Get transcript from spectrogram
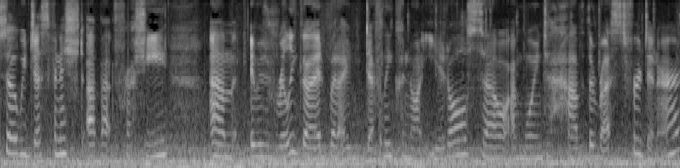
So we just finished up at Freshii. Um, it was really good, but I definitely could not eat it all, so I'm going to have the rest for dinner.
